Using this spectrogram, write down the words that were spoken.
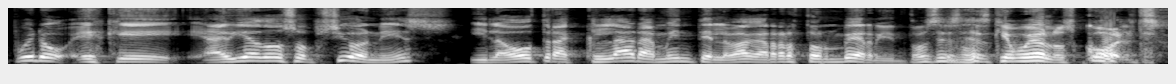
Bueno, es que había dos opciones y la otra claramente la va a agarrar Thornberry. Entonces, ¿sabes qué? Voy a los Colts.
